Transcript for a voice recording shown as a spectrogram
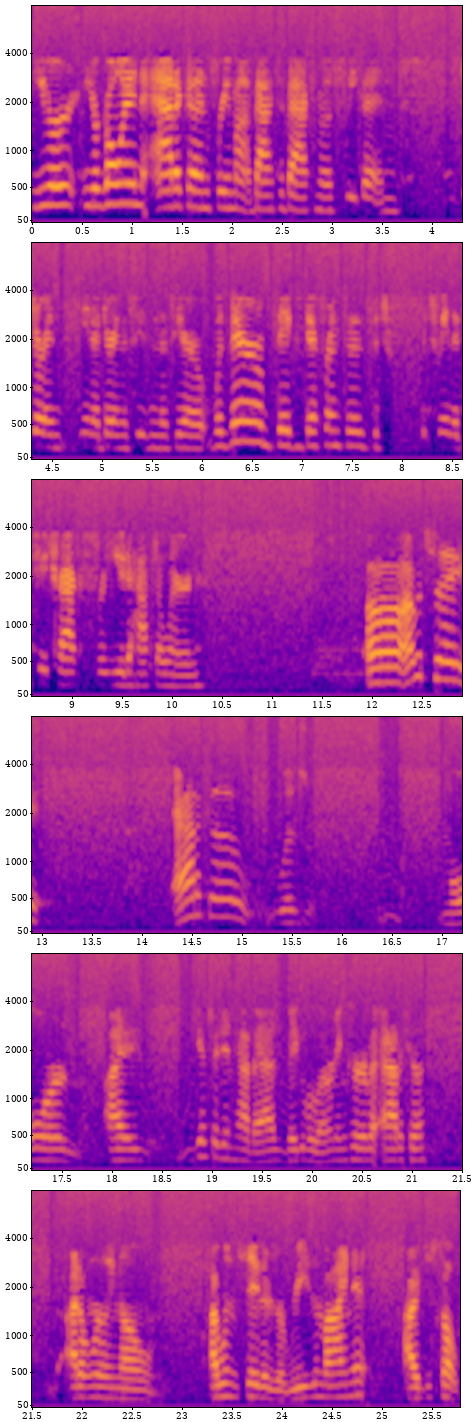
you're you're going Attica and Fremont back to back most weekends during you know during the season this year. Was there big differences bet- between the two tracks for you to have to learn? Uh, I would say Attica was more. I guess I didn't have as big of a learning curve at Attica. I don't really know. I wouldn't say there's a reason behind it. I just felt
